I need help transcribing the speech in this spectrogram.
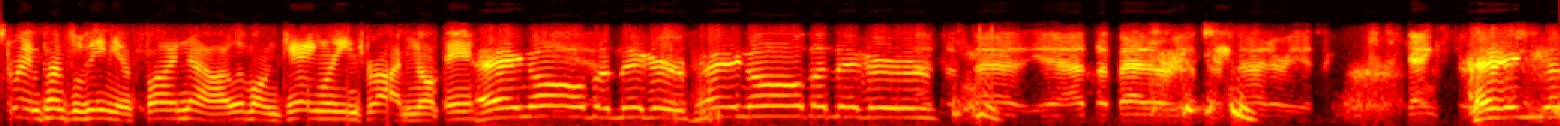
Scranton, Pennsylvania and find out. I live on Gang Lane Drive. You know what I'm saying? Hang all the niggers. Hang all the niggers. That's a bad, yeah, that's a bad area. That's a bad area. It's a gangster. Hang the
